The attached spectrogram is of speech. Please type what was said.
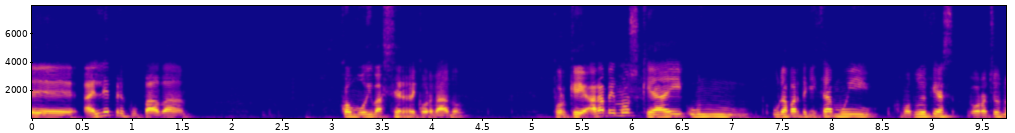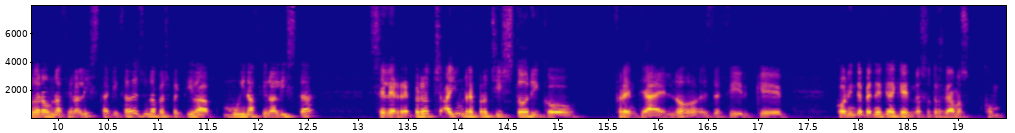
eh, a él le preocupaba cómo iba a ser recordado? Porque ahora vemos que hay un, una parte quizá muy, como tú decías, Gorbachev no era un nacionalista, quizá desde una perspectiva muy nacionalista se le reprocha, hay un reproche histórico frente a él, ¿no? Es decir, que con independencia de que nosotros veamos con,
